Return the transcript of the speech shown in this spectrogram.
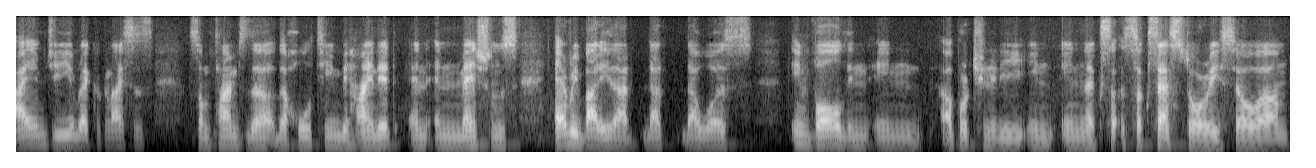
IMG recognizes sometimes the the whole team behind it and and mentions everybody that that that was involved in in opportunity in in a su- success story. So um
